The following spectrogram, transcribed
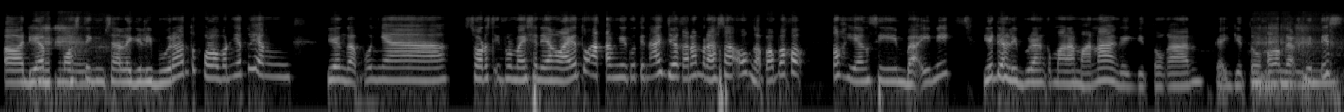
uh, dia Hmm. posting misalnya lagi liburan tuh followernya tuh yang dia nggak punya source information yang lain tuh akan ngikutin aja karena merasa oh nggak apa-apa kok toh yang si mbak ini dia udah liburan ke mana-mana kayak gitu kan kayak gitu kalau nggak kritis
